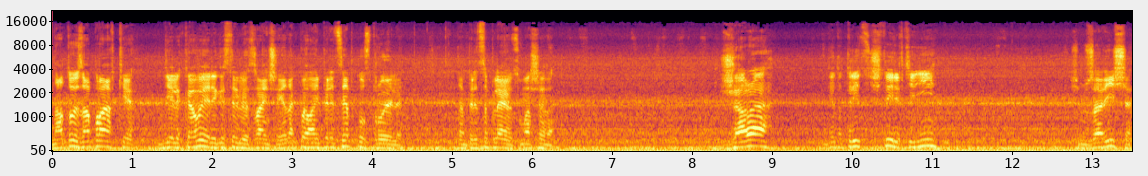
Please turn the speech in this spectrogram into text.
На той заправке, где легковые регистрировались раньше, я так понял, они перецепку устроили. Там перецепляются машины. Жара, где-то 34 в тени. В общем, жарище.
